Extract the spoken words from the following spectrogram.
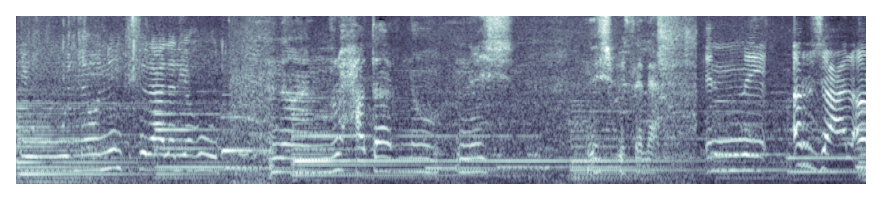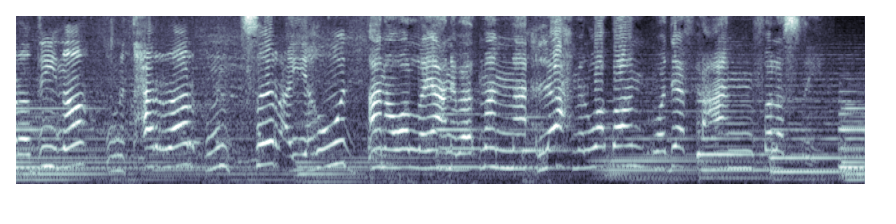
وننتصر على اليهود. نروح على دارنا ونعيش نعيش بسلام. إني أرجع لاراضينا ونتحرر وننتصر على اليهود. أنا والله يعني بتمنى لاحمي الوطن وادافع عن فلسطين.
